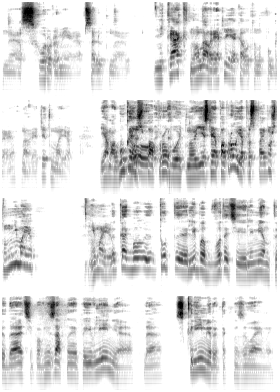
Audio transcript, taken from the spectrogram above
да, с хоррорами абсолютно никак, но навряд ли я кого-то напугаю, навряд ли это мое. Я могу, конечно, но... попробовать, но если я попробую, я просто пойму, что ну не мое. Не мое. Ну, как бы э, тут э, либо вот эти элементы, да, типа внезапное появление, да, скримеры так называемые,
